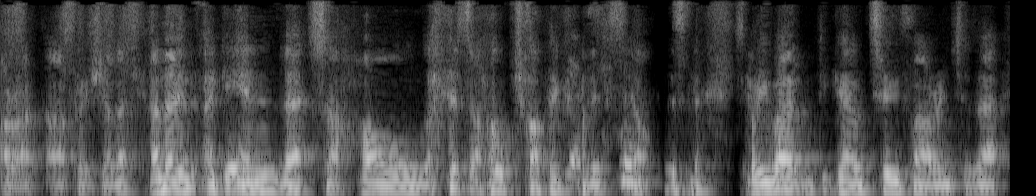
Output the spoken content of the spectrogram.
All right. I appreciate that. And then again, that's a whole that's a whole topic yes. on itself, isn't it? So we won't go too far into that.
